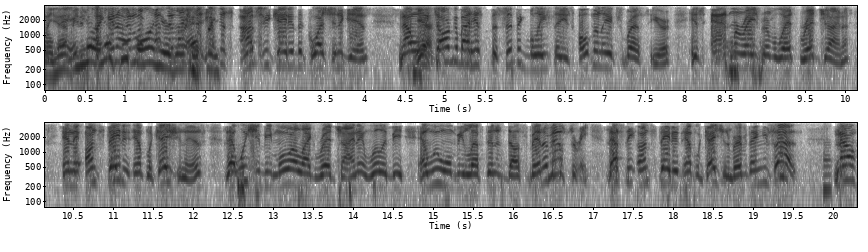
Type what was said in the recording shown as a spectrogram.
telling oh, you. man. I mean, You know, like, you know, people on here look, that actually- just obfuscated the question again. Now, when Yeah. we talk about his specific beliefs that he's openly expressed here, his admiration for Red Red China, and the unstated implication is that we should be more like Red China, and will it be, and we won't be left in the dustbin of history. That's the unstated implication of everything he says. Now,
